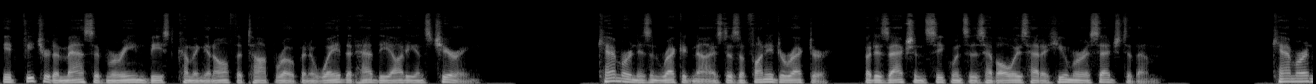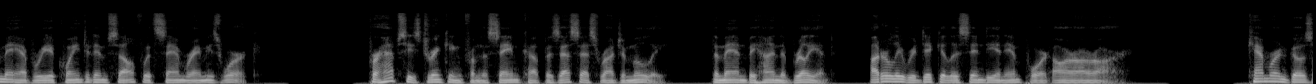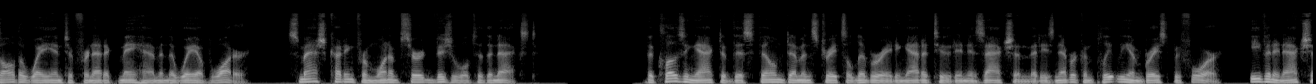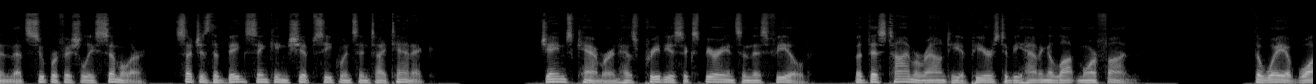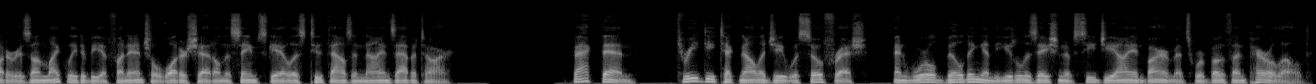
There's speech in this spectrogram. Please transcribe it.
It featured a massive marine beast coming in off the top rope in a way that had the audience cheering. Cameron isn't recognized as a funny director, but his action sequences have always had a humorous edge to them. Cameron may have reacquainted himself with Sam Raimi's work. Perhaps he's drinking from the same cup as S.S. Rajamouli, the man behind the brilliant, Utterly ridiculous Indian import RRR. Cameron goes all the way into frenetic mayhem in the way of water, smash cutting from one absurd visual to the next. The closing act of this film demonstrates a liberating attitude in his action that he's never completely embraced before, even in action that's superficially similar, such as the big sinking ship sequence in Titanic. James Cameron has previous experience in this field, but this time around he appears to be having a lot more fun. The Way of Water is unlikely to be a financial watershed on the same scale as 2009's Avatar. Back then, 3D technology was so fresh, and world building and the utilization of CGI environments were both unparalleled.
